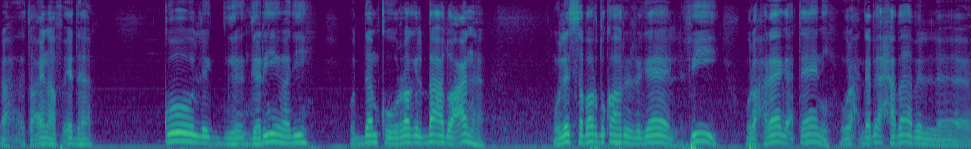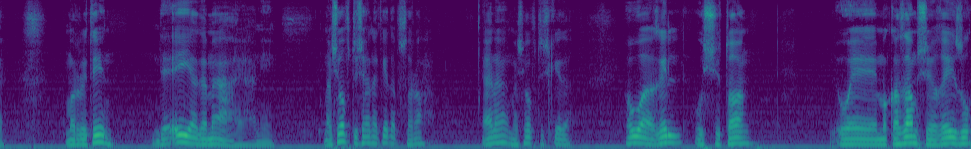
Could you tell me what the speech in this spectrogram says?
راح طعنها في إيدها. كل الج- الجريمة دي قدامكم والراجل بعده عنها. ولسه برضو قهر الرجال فيه وراح راجع تاني وراح دابحها بقى بال مرتين. ده إيه يا جماعة يعني؟ ما شفتش أنا كده بصراحة. أنا ما شفتش كده. هو غل والشيطان وما كظمش غيظه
